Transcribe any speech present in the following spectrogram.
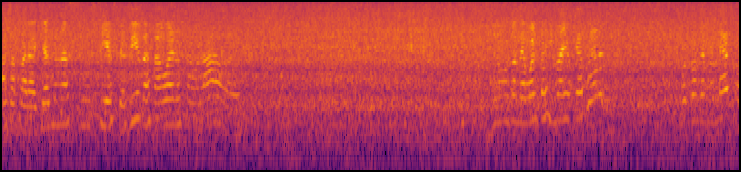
hasta para echarse unas siestecitas, está bueno, está volado. eh. Montón de vueltas y no hay qué hacer. ¿Por dónde me meto?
